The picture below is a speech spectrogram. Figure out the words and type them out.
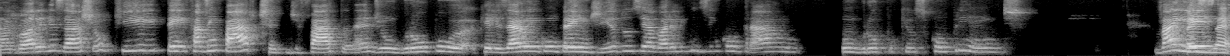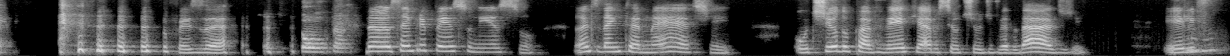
agora eles acham que tem, fazem parte, de fato, né, de um grupo que eles eram incompreendidos e agora eles encontraram um grupo que os compreende. Vai pois ler. É. pois é. Tonta. Não, eu sempre penso nisso. Antes da internet, o tio do pavê, que era o seu tio de verdade, ele uhum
